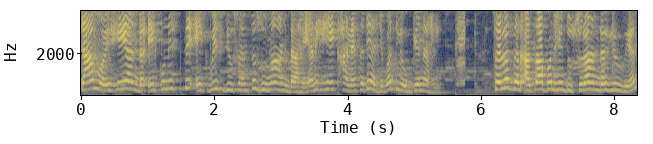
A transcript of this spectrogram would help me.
त्यामुळे हे अंड एकोणीस ते एकवीस दिवसांचं जुनं अंड आहे आणि हे खाण्यासाठी अजिबात योग्य नाही. चला तर आता आपण हे दुसरं अंड घेऊयात.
